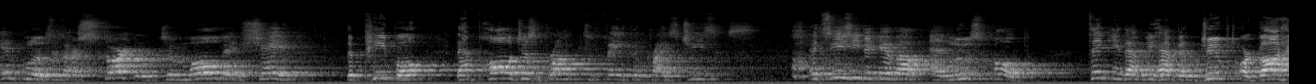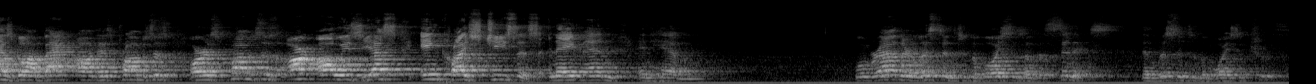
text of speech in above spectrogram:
influences are starting to mold and shape the people that Paul just brought to faith in Christ Jesus. It's easy to give up and lose hope thinking that we have been duped or God has gone back on his promises or his promises aren't always yes in Christ Jesus and amen in him. We'll rather listen to the voices of the cynics than listen to the voice of truth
